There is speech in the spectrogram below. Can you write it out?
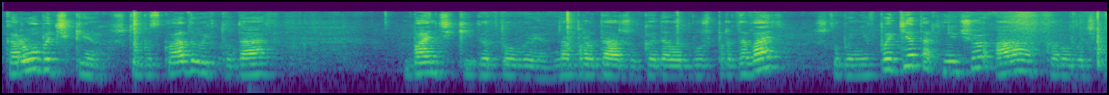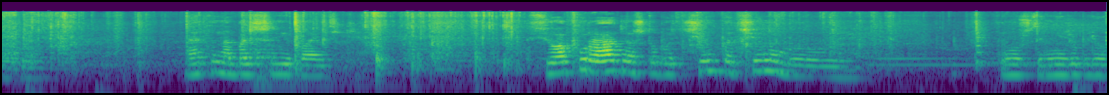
коробочки, чтобы складывать туда бантики готовые на продажу, когда вот будешь продавать, чтобы не в пакетах, ничего, а в коробочках. А это на большие бантики. Все аккуратно, чтобы чин по чину было. Потому что не люблю.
